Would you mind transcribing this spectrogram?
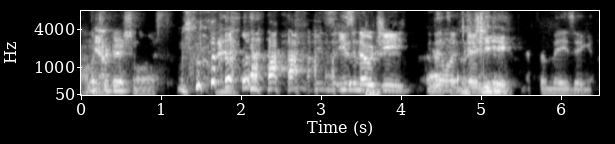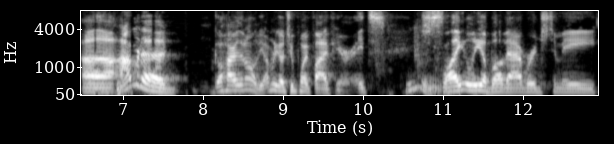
I'm a Yeah. traditionalist. he's, he's an OG. He That's didn't want to amazing. That's amazing. Uh, I'm gonna go higher than all of you. I'm gonna go 2.5 here. It's slightly above average to me,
